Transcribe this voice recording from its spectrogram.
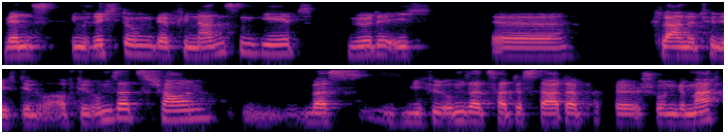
wenn es in Richtung der Finanzen geht, würde ich äh, klar natürlich den, auf den Umsatz schauen, was, wie viel Umsatz hat das Startup äh, schon gemacht.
